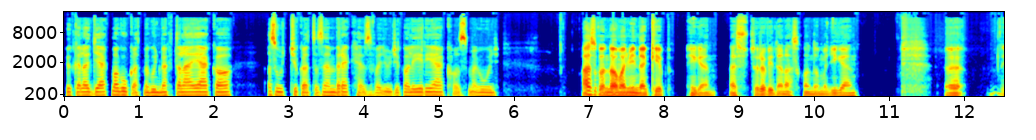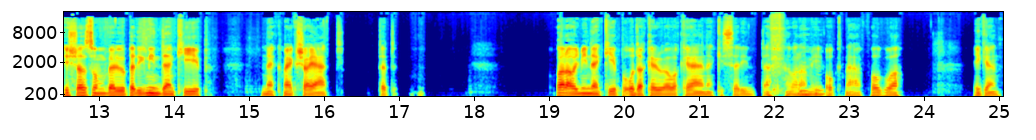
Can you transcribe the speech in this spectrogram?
ők eladják magukat, meg úgy megtalálják a, az útjukat az emberekhez, vagy úgy a galériákhoz, meg úgy. Azt gondolom, hogy mindenképp igen. Ezt röviden azt gondolom, hogy igen. Ö, és azon belül pedig minden képnek meg saját, tehát valahogy minden kép oda kerül, ahova kell neki szerintem, valami uh-huh. oknál fogva. Igen.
